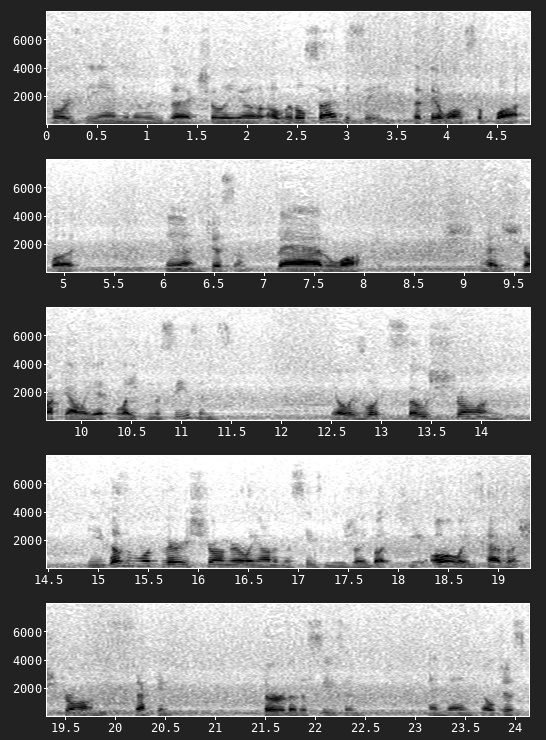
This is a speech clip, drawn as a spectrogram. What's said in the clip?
towards the end, and it was actually a, a little sad to see that they lost the plot, but man, just some bad luck has struck Elliott late in the seasons. He always looks so strong. He doesn't look very strong early on in the season usually, but he always has a strong second, third of the season. And then he'll just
